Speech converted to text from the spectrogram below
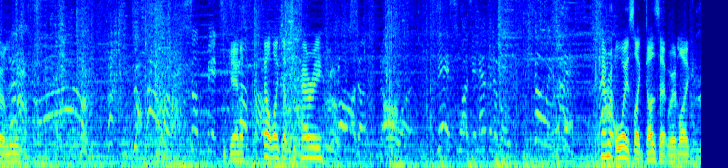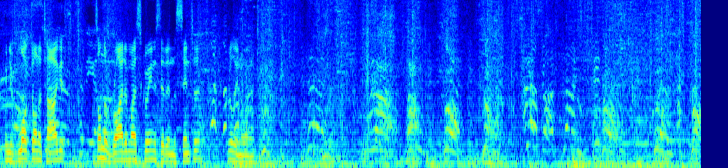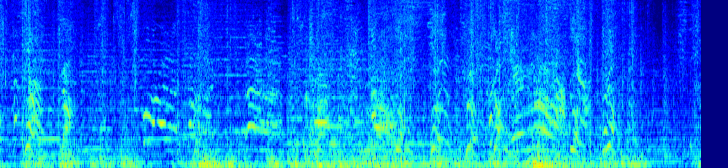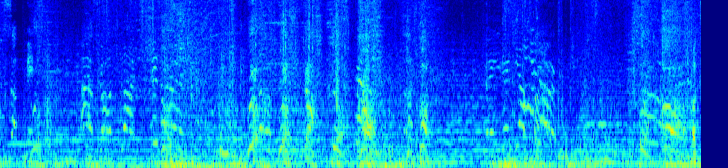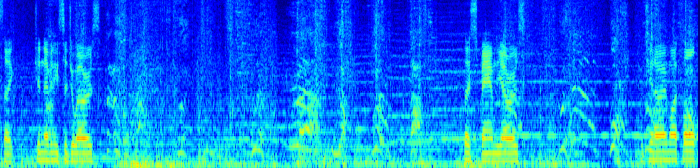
go Submit! again? I felt like that was a parry. The camera always like does that where it like when you've locked on a target, it's on the right of my screen instead of in the center. Really annoying. submit. Asgard's blood is on Fuck's sake. Didn't have any sigil arrows. They spam the arrows. But you know, my fault.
